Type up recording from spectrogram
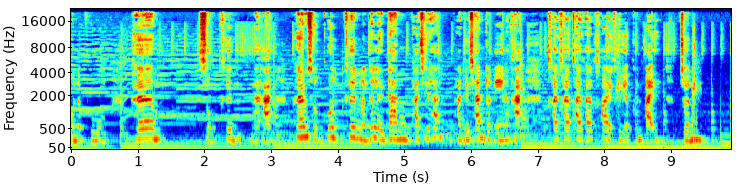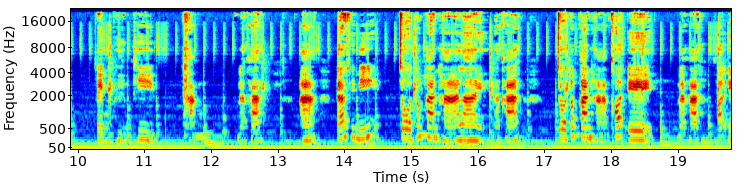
อุณหภูมิเพิ่ม สูงขึ้นนะคะ เพิ่มสูงขึ้นขึ้นมันก็เลยดันพาร์ติชันพาร์ติชันตัวนี้นะคะ ค่อยๆค่อยๆค่อยๆขยับขึ้นไป จนเต็มพื้นที่ถังนะคะอะแล้วทีนี้โจทย์ต้องการหาอะไรนะคะ โจทย์ต้องการหาข้อ A นะคะข้อ A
